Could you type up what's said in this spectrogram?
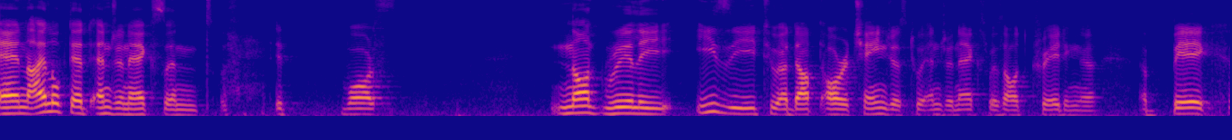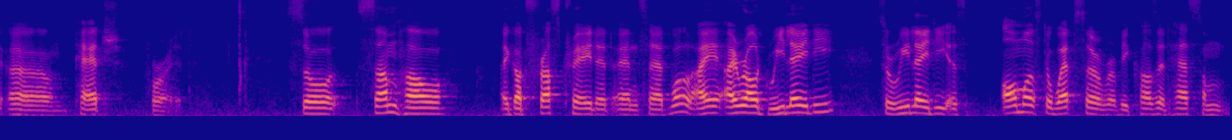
And I looked at Nginx and it was not really easy to adapt our changes to Nginx without creating a, a big um, patch for it. So somehow I got frustrated and said, well, I, I wrote RelayD. So RelayD is almost a web server because it has some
